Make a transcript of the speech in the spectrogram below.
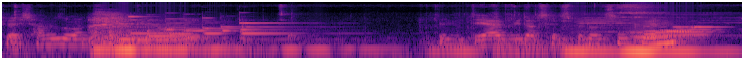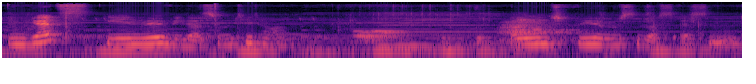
Vielleicht haben wir sogar eine Stunde, in der wir das jetzt benutzen können. Und jetzt gehen wir wieder zum Titan. Und wir müssen das essen.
